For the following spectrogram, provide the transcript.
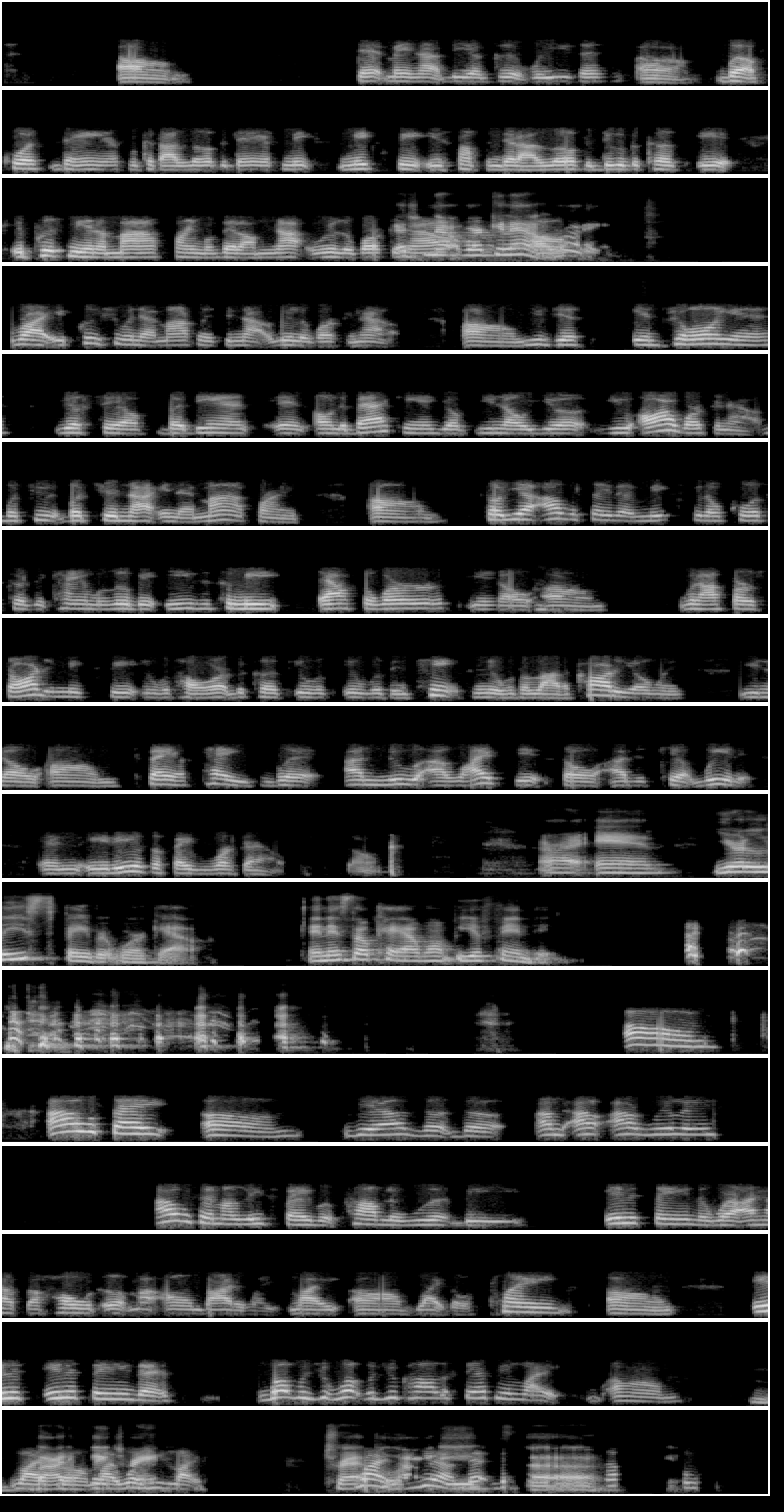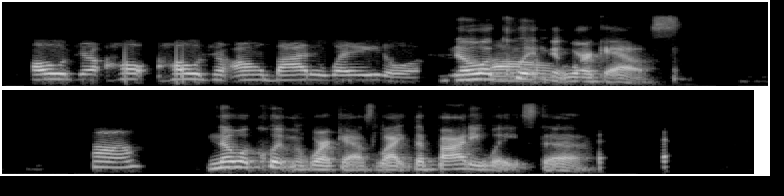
um, that may not be a good reason. Um, but of course, dance because I love to dance. Mix mix fit is something that I love to do because it it puts me in a mind frame of that I'm not really working That's out. Not working out, um, right? right, it puts you in that mind mindfulness. You're not really working out. Um, you just enjoying yourself, but then in, on the back end, you're you know you're you are working out, but you but you're not in that mind frame. Um, so yeah, I would say that mixed it, of course, because it came a little bit easy to me afterwards. You know, mm-hmm. um, when I first started MixxedFit, it was hard because it was it was intense and it was a lot of cardio and you know um, fast paced. But I knew I liked it, so I just kept with it and it is a favorite workout. So, all right, and your least favorite workout, and it's okay, I won't be offended. um, I would say, um, yeah, the the I, I I really, I would say my least favorite probably would be anything that where I have to hold up my own body weight, like um like those planks, um any anything that's what would you what would you call it, Stephanie? Like um like Body um like what you like trap right, Pilates, yeah, that, that, uh, hold your hold, hold your own body weight or no equipment um, workouts. Huh? No equipment workouts like the body weight stuff.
